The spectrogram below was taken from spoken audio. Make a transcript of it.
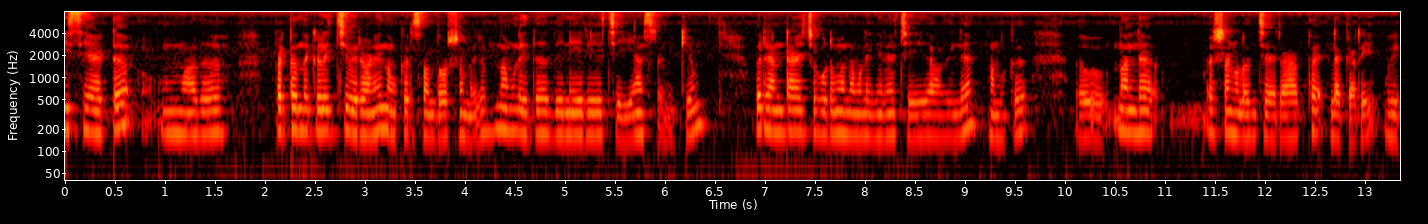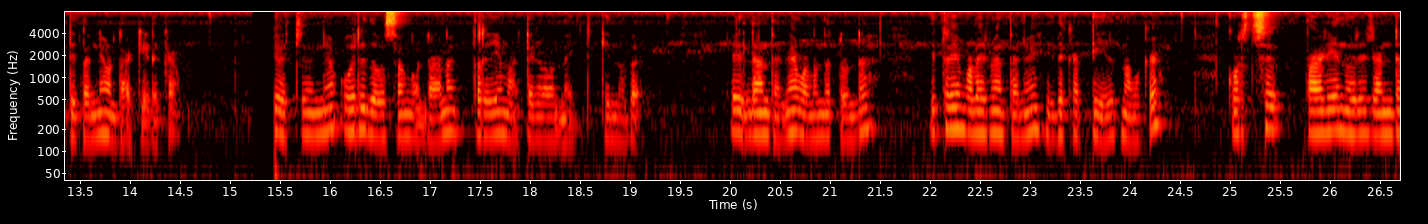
ഈസിയായിട്ട് അത് പെട്ടെന്ന് കിളിച്ച് വരുവാണെങ്കിൽ നമുക്കൊരു സന്തോഷം വരും. നമ്മളിത് ദിനേരി ചെയ്യാൻ ശ്രമിക്കും. ഒരു രണ്ടാഴ്ച കൂടുമ്പോൾ നമ്മളിങ്ങനെ ചെയ്താൽ നമുക്ക് നല്ല വിഷങ്ങളൊന്നും ചേരാത്ത ഇലക്കറി വീട്ടിൽ തന്നെ ഉണ്ടാക്കിയെടുക്കാം. വെച്ച് കഴിഞ്ഞാൽ ഒരു ദിവസം കൊണ്ടാണ് ഇത്രയും മാറ്റങ്ങൾ വന്നിരിക്കുന്നത്. എല്ലാം തന്നെ വളർന്നിട്ടുണ്ട്. ഇത്രയും വളരുമ്പോൾ തന്നെ ഇത് കട്ട് ചെയ്ത് നമുക്ക് കുറച്ച് താഴേന്ന് ഒരു രണ്ട്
